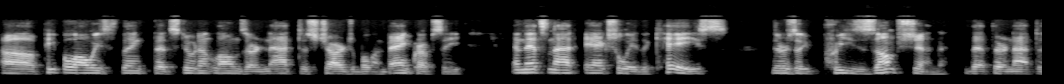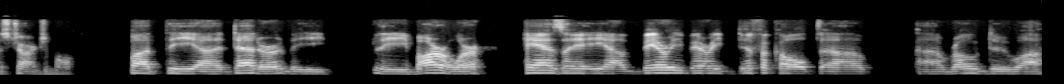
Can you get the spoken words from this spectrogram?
Uh, people always think that student loans are not dischargeable in bankruptcy, and that's not actually the case. There's a presumption that they're not dischargeable, but the uh, debtor, the the borrower has a uh, very, very difficult uh, uh, road to uh,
